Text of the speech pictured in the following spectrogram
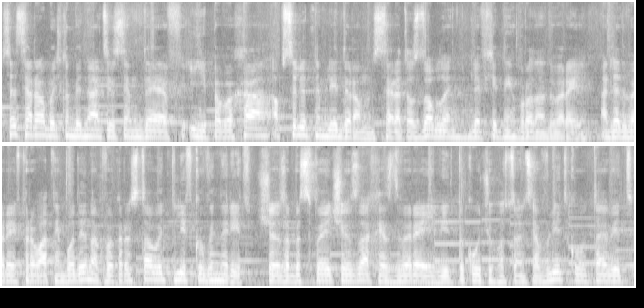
Все це робить комбінацію з МДФ і ПВХ абсолютним лідером серед оздоблень для вхідних бронедверей. А для дверей в приватний будинок використовують плівку Венеріт, що забезпечує захист дверей від пекучого сонця влітку та від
